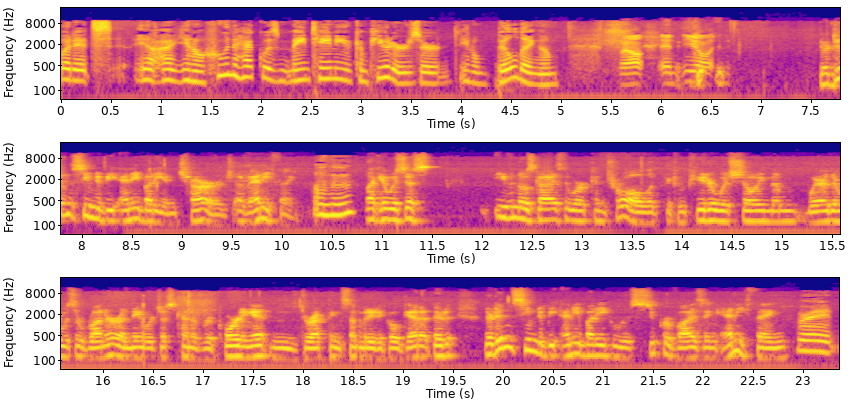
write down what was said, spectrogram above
But it's you know, you know who in the heck was maintaining the computers or you know building them? Well, and you know, there didn't seem to be anybody in charge of anything. Mm-hmm. Like it was just even those guys that were in control. Like the computer was showing them where there was a runner, and they were just kind of reporting it and directing somebody to go get it. There, there didn't seem to be anybody who was supervising anything. Right.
